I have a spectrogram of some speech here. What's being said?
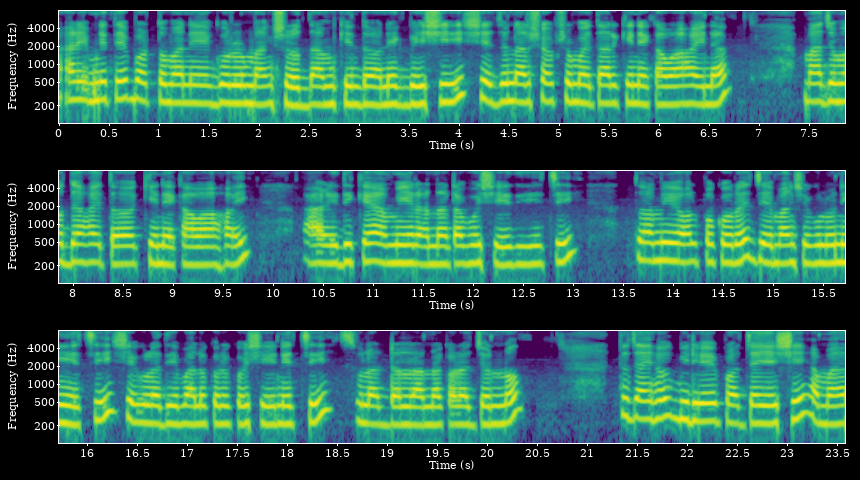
আর এমনিতে বর্তমানে গরুর মাংসর দাম কিন্তু অনেক বেশি, সেজন্য আর সব সময় তো আর কিনে খাওয়া হয় না। মাঝে মধ্যে হয়তো কিনে খাওয়া হয়। আর এদিকে আমি রান্নাটা বসিয়ে দিয়েছি। তো আমি অল্প করে যে মাংসগুলো নিয়েছি, সেগুলো দিয়ে ভালো করে কষিয়ে নিচ্ছি ছোলার ডাল রান্না করার জন্য। তো যাই হোক ভিডিওর পর্যায়ে এসে আমার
